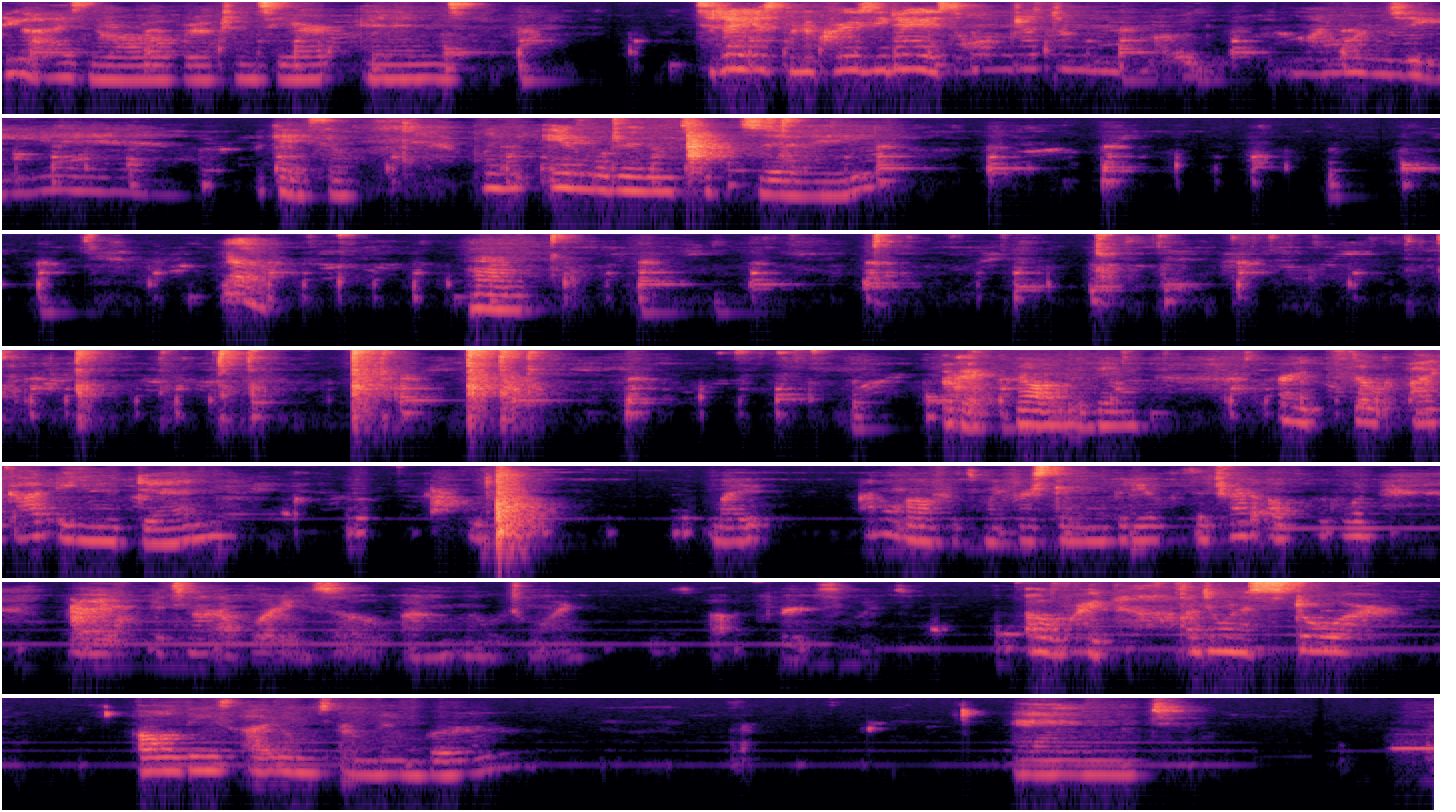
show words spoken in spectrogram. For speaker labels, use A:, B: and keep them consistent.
A: Hey guys, Narwhal Productions here, and today has been a crazy day, so I'm just in my onesie, yeah. Okay, so playing Animal Jam today. Yeah. Um. Okay, now I'm moving. Alright, so I got a new den. My, I don't know if it's my first gaming video because I tried to upload one, but it's not uploading, so I don't know which one is up first. Oh, right, I'm doing a store. All these items are member. And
